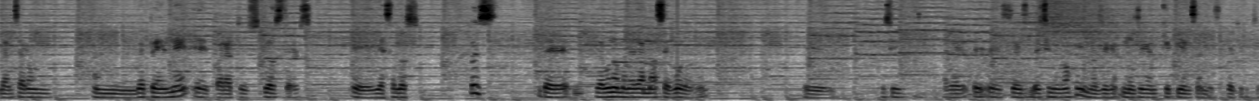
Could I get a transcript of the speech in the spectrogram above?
lanzar un, VPN eh, para tus clusters eh, y hacerlos pues de, alguna manera más seguro pues sí a ver es, le echen un ojo y nos digan, nos digan qué piensan de este proyecto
